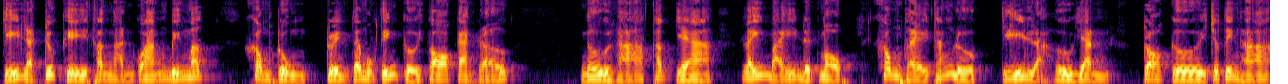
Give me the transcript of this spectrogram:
Chỉ là trước khi thân ảnh của hắn biến mất, không trung truyền tới một tiếng cười to càng rỡ. Ngự hạ thất gia, lấy bảy địch một, không thể thắng được, chỉ là hư danh, trò cười cho thiên hạ.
